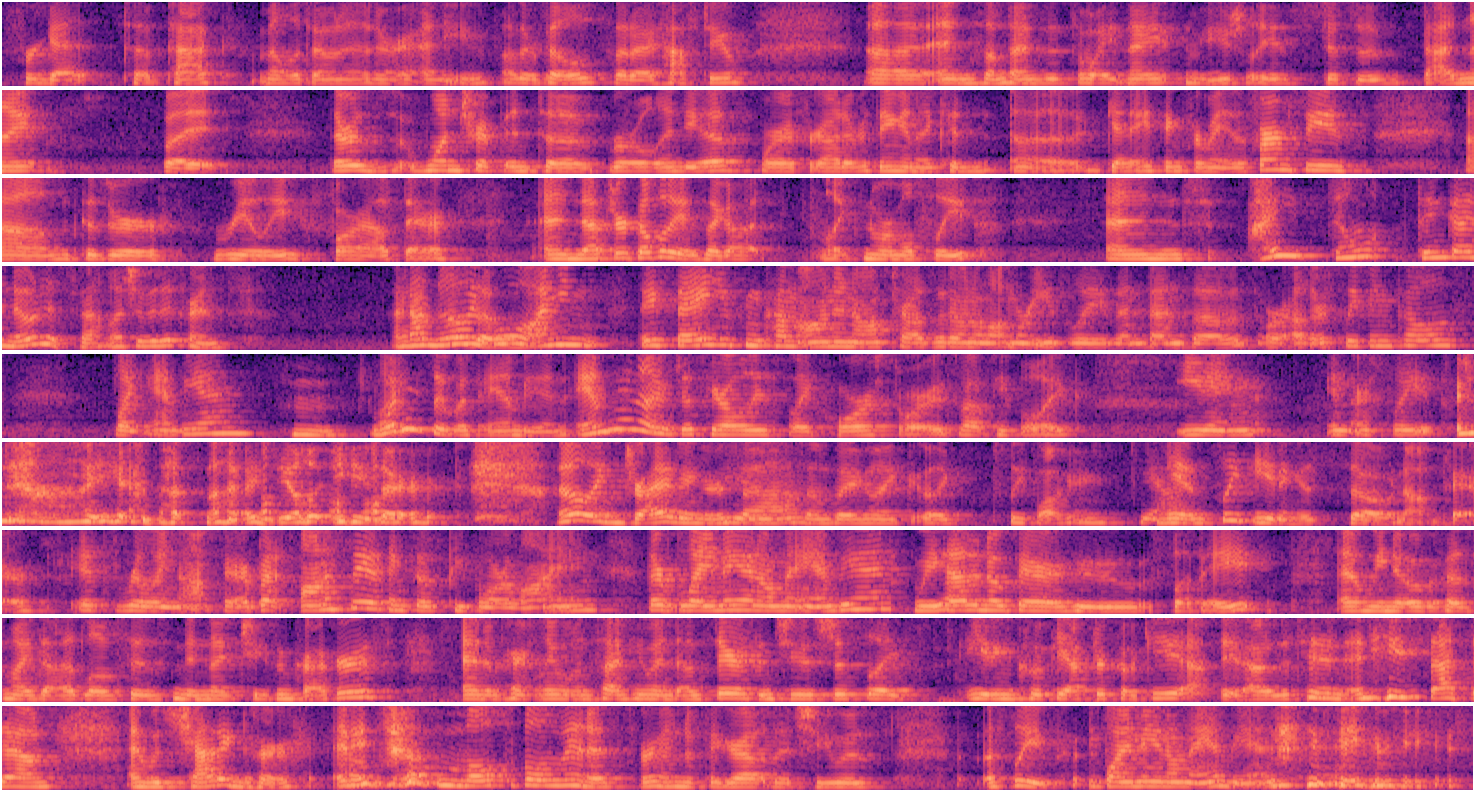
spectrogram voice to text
forget to pack melatonin or any other pills that I have to. Uh, and sometimes it's a white night. Usually it's just a bad night. But there was one trip into rural India where I forgot everything and I couldn't uh, get anything from any of the pharmacies because we were really far out there. And after a couple days, I got like normal sleep. And I don't think I noticed that much of a difference. I don't That's know really though. cool. I mean, they say you can come on and off trazodone a lot more easily than benzos or other sleeping pills like Ambien. Hmm. What is it with Ambien? Ambien, I just hear all these like horror stories about people like, eating in their sleep. yeah, that's not ideal either. No, like driving or some, Yeah. something like like sleepwalking. Yeah. Man, sleep eating is so not fair. It's really not fair. But honestly, I think those people are lying. They're blaming it on the Ambien. We had an au pair who slept eight, and we know because my dad loves his midnight cheese and crackers. And apparently, one time he went downstairs and she was just like eating cookie after cookie out of the tin, and he sat down and was chatting to her. And it took multiple minutes for him to figure out that she was asleep. Blaming it on the Ambien. Maybe.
